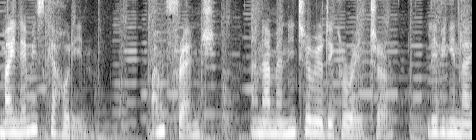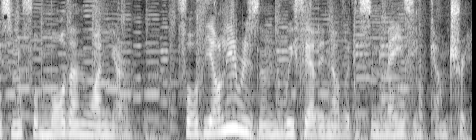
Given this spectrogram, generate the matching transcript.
My name is Caroline. I'm French and I'm an interior decorator living in Iceland for more than one year for the only reason we fell in love with this amazing country.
